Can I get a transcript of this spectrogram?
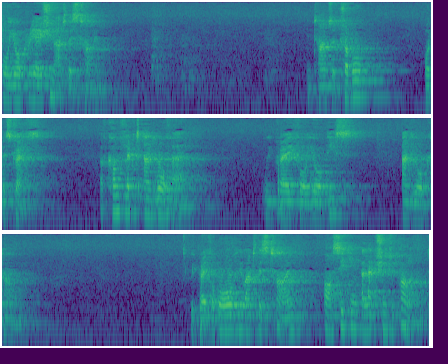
for your creation at this time. In times of trouble or distress, of conflict and warfare, we pray for your peace and your calm. We pray for all who at this time are seeking election to Parliament,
